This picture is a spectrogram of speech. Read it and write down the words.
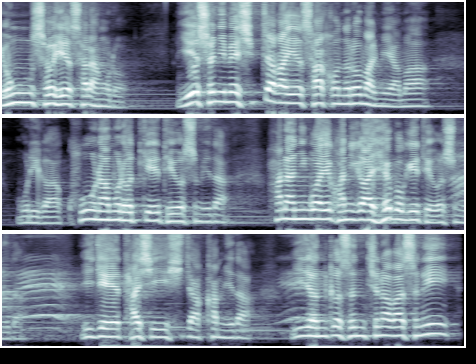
용서의 사랑으로 예수님의 십자가의 사건으로 말미암아 우리가 구원함을 얻게 되었습니다. 하나님과의 관계가 회복이 되었습니다. 이제 다시 시작합니다. 이전 것은 지나갔으니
